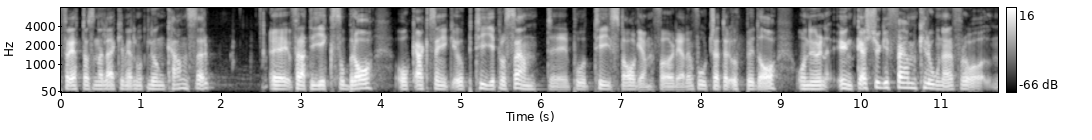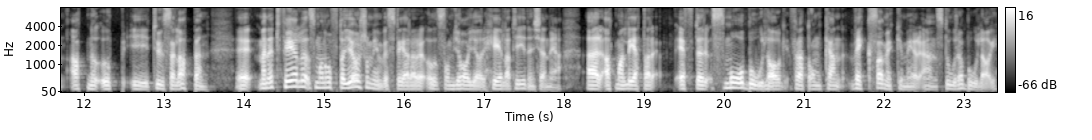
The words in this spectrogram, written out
för ett av sina läkemedel mot lungcancer. Eh, för att det gick så bra och aktien gick upp 10 eh, på tisdagen för det. Den fortsätter upp idag och nu är den ynka 25 kronor för att nå upp i tusenlappen. Eh, men ett fel som man ofta gör som investerare och som jag gör hela tiden känner jag är att man letar efter små bolag för att de kan växa mycket mer än stora bolag.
